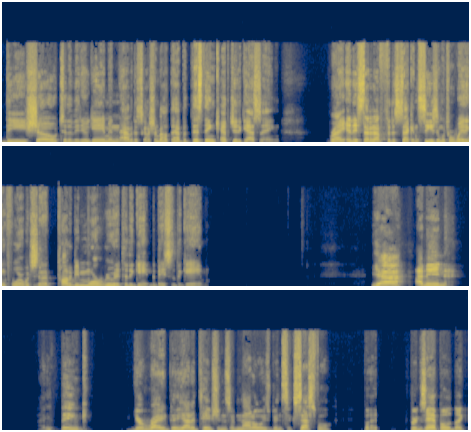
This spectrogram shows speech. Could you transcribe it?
the show to the video game and have a discussion about that? But this thing kept you guessing. Right. And they set it up for the second season, which we're waiting for, which is going to probably be more rooted to the game, the base of the game. Yeah. I mean, I think you're right. The adaptations have not always been successful, but for example, like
